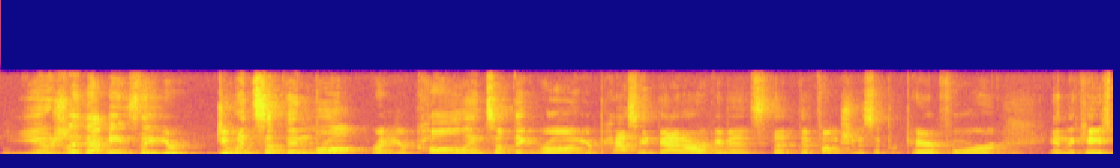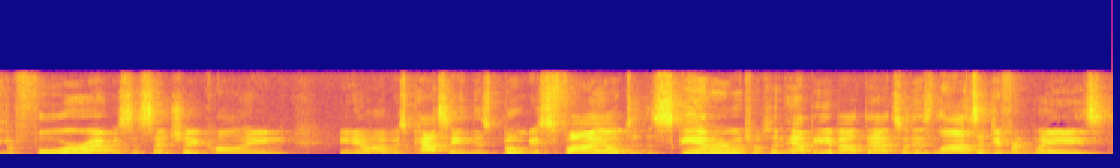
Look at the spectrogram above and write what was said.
usually that means that you're doing something wrong, right? You're calling something wrong, you're passing bad arguments that the function isn't prepared for. In the case before, I was essentially calling, you know, I was passing this bogus file to the scanner, which wasn't happy about that. So there's lots of different ways,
